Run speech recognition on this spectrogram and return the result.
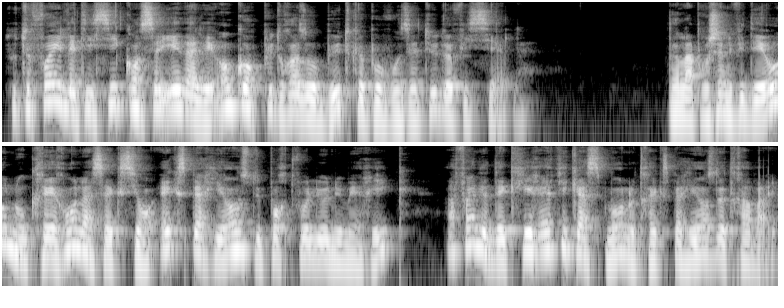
Toutefois, il est ici conseillé d'aller encore plus droit au but que pour vos études officielles. Dans la prochaine vidéo, nous créerons la section Expérience du portfolio numérique afin de décrire efficacement notre expérience de travail.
